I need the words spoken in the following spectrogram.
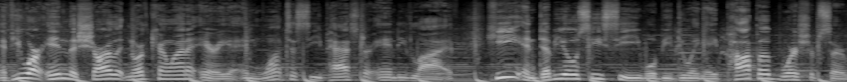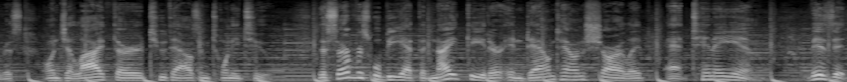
If you are in the Charlotte, North Carolina area and want to see Pastor Andy live, he and WOCC will be doing a pop up worship service on July 3rd, 2022. The service will be at the Knight Theater in downtown Charlotte at 10 a.m. Visit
